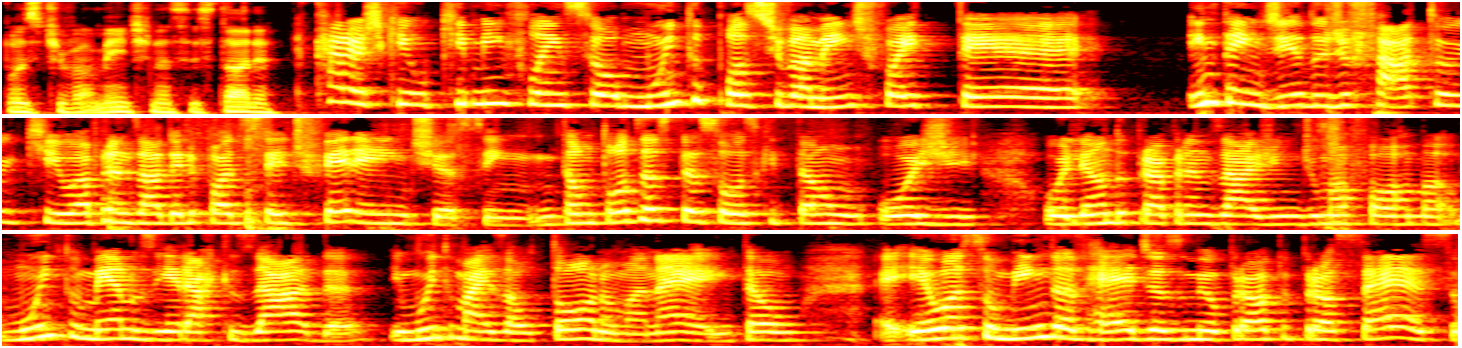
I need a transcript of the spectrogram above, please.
positivamente nessa história? Cara, acho que o que me influenciou muito positivamente foi ter entendido de fato que o aprendizado ele pode ser diferente, assim. Então, todas as pessoas que estão hoje olhando para a aprendizagem de uma forma muito menos hierarquizada e muito mais autônoma, né? Então, é, eu assumindo as rédeas do meu próprio processo,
